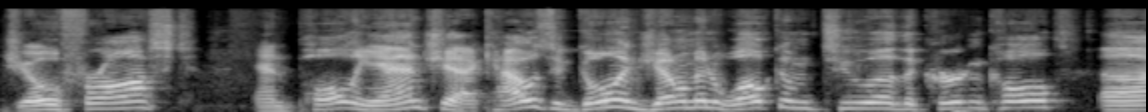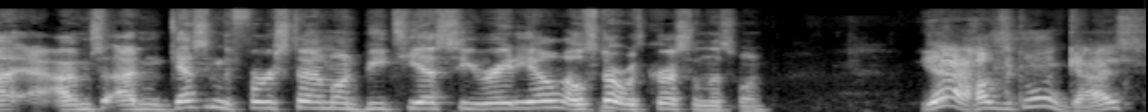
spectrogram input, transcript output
Joe Frost, and Paul Yanchek. How's it going, gentlemen? Welcome to uh, the Curtain Call. Uh, I'm I'm guessing the first time on BTSC Radio. I'll start with Chris on this one. Yeah, how's it going, guys?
